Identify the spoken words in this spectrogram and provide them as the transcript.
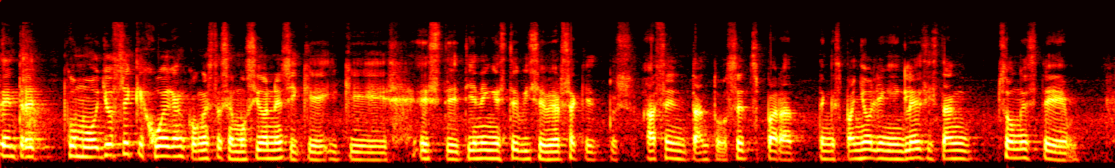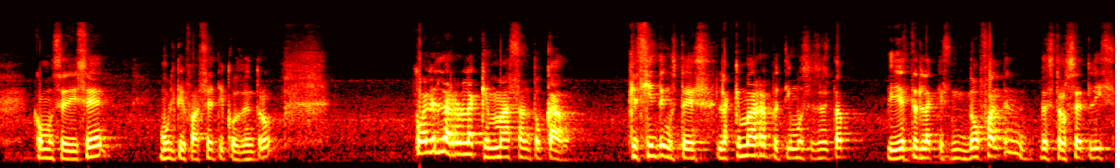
Entre, como yo sé que juegan con estas emociones y que, y que este, tienen este viceversa, que pues hacen tanto sets para en español y en inglés y están, son este, ¿cómo se dice? Multifacéticos dentro. ¿Cuál es la rola que más han tocado? ¿Qué sienten ustedes? La que más repetimos es esta y esta es la que no falta en nuestro setlist.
